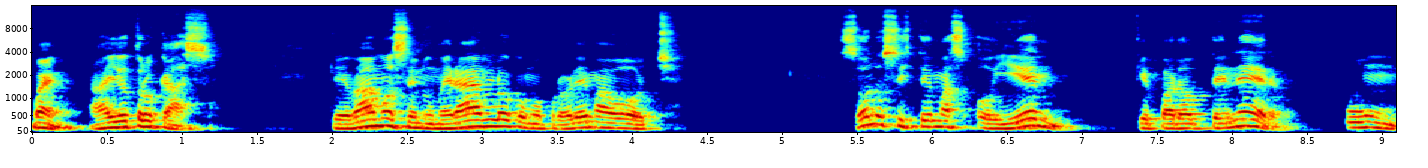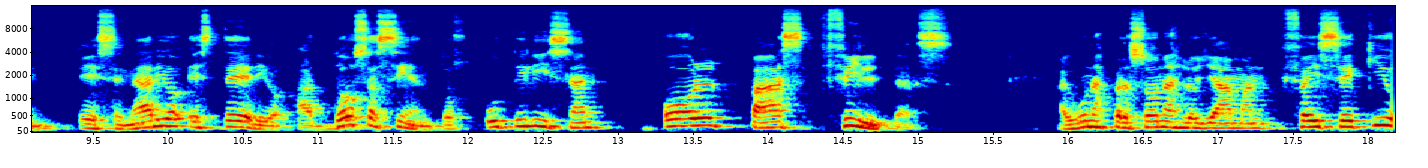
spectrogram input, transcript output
Bueno, hay otro caso, que vamos a enumerarlo como problema 8. Son los sistemas OEM que para obtener un escenario estéreo a dos asientos utilizan All Pass Filters. Algunas personas lo llaman Phase EQ,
